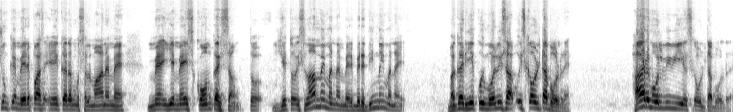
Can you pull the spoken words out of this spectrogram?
چونکہ میرے پاس ایک ارب مسلمان ہے میں میں، یہ میں اس قوم کا حصہ ہوں، تو یہ تو اسلام میں منع میرے میرے دین میں ہی منع ہے. مگر یہ کوئی مولوی صاحب اس کا الٹا بول رہے ہیں. ہر مولوی بھی اس کا الٹا بول رہا ہے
